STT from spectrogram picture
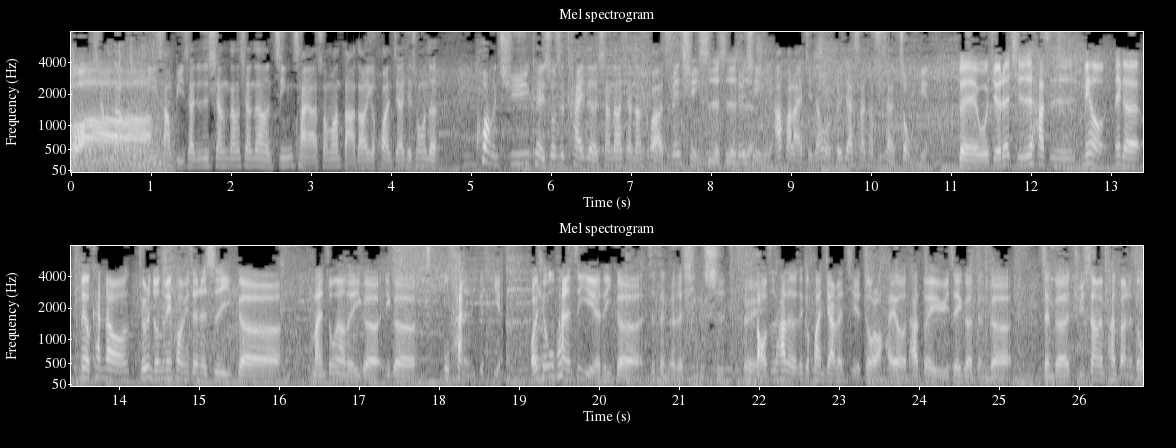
哇！第一场比赛就是相当相当的精彩啊！双方打到一个换家，而且双方的矿区可以说是开的相当相当快啊！这边请是的，是的，这边请阿法来简单我们分一下三场比赛的重点。对，我觉得其实他是没有那个没有看到九点钟那边矿区真的是一个。蛮重要的一个一个误判的一个点，完全误判了自己的一个这整个的形式，对，导致他的这个换家的节奏了，还有他对于这个整个整个局势上面判断的都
